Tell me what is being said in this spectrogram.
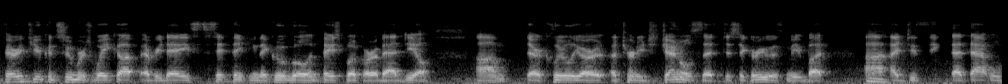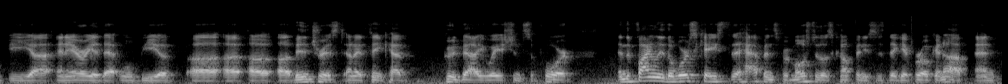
very few consumers wake up every day thinking that Google and Facebook are a bad deal. Um, there clearly are attorneys generals that disagree with me, but uh, mm. I do think that that will be uh, an area that will be of uh, uh, uh, of interest, and I think have good valuation support. And then finally, the worst case that happens for most of those companies is they get broken up. And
